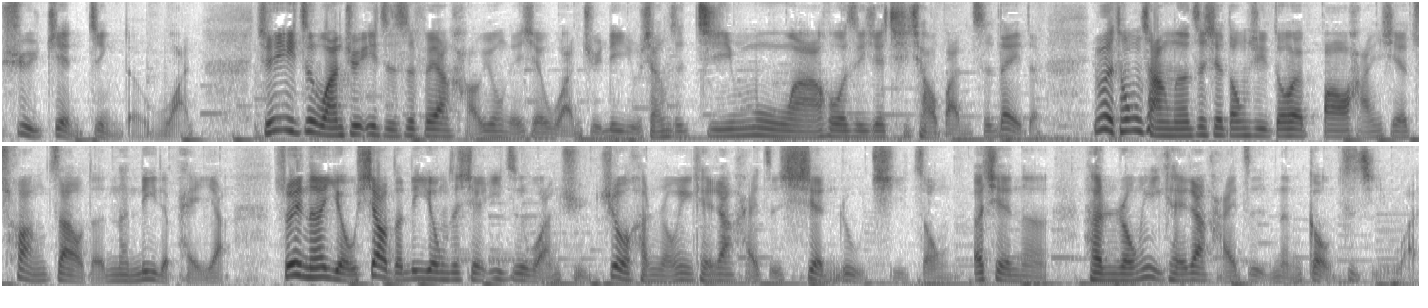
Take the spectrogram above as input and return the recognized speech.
序渐进的玩。其实益智玩具一直是非常好用的一些玩具，例如像是积木啊，或者是一些七巧板之类的。因为通常呢，这些东西都会包含一些创造的能力的培养，所以呢，有效的利用这些益智玩具，就很容易可以让孩子陷入其中，而且呢，很容易可以让孩子能够自己玩。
